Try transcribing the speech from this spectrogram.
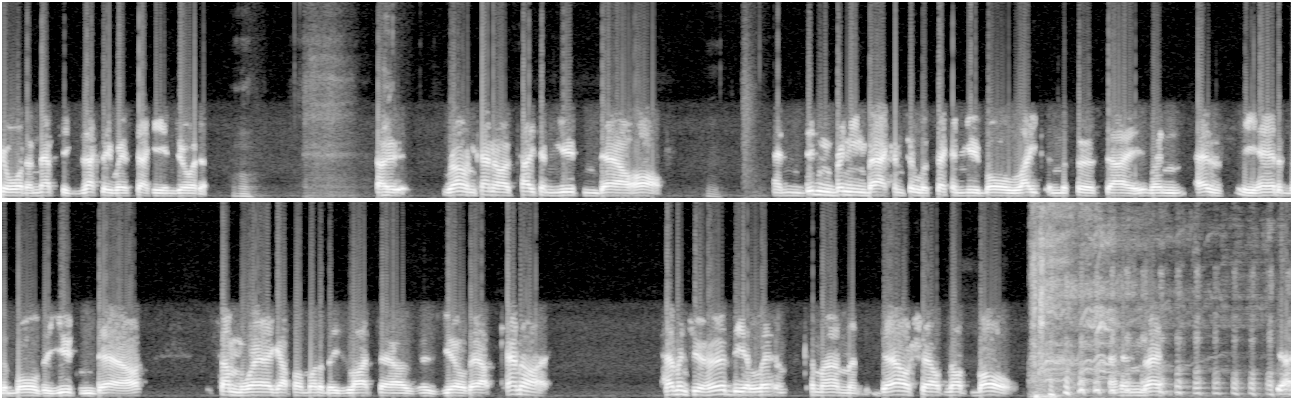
short, and that's exactly where Stacky enjoyed it. Mm. So Rowan Kanhai had taken Uton Dowe off and didn't bring him back until the second new ball late in the first day when, as he handed the ball to Uton Dowe, some wag up on one of these light towers has yelled out, Kanhai? Haven't you heard the 11th commandment? Thou shalt not bowl. and that, yeah,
